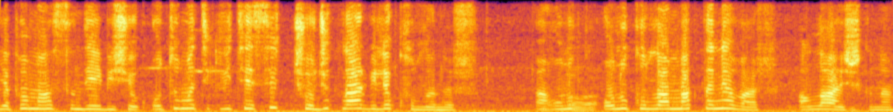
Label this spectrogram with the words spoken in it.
yapamazsın diye bir şey yok. Otomatik vitesi çocuklar bile kullanır. Ha, onu onu kullanmakta ne var Allah aşkına?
